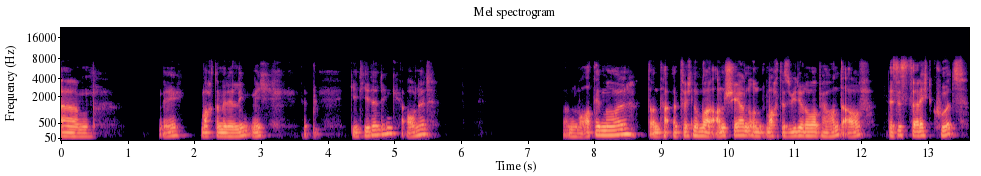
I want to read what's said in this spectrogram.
Ähm, nee, macht er mir den Link nicht. Geht hier der Link? Auch nicht. Dann warte mal. Dann natürlich nochmal anscheren und mache das Video nochmal per Hand auf. Das ist recht kurz.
